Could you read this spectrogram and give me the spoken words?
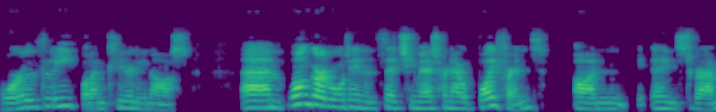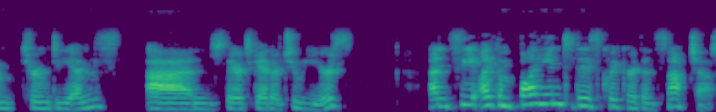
worldly, but I'm clearly not. Um, one girl wrote in and said she met her now boyfriend on Instagram through DMs and they're together two years. And see, I can buy into this quicker than Snapchat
